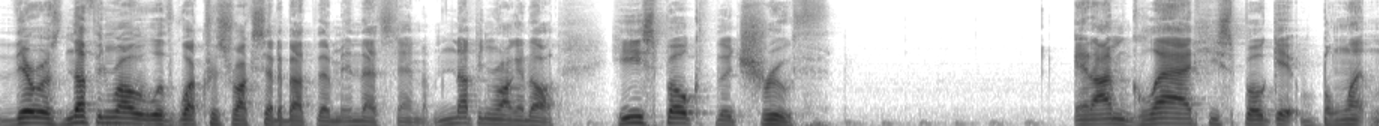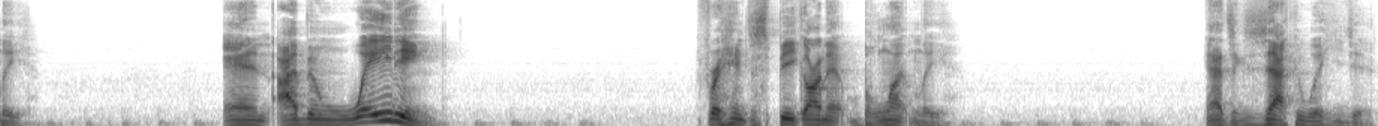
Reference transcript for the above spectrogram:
There was nothing wrong with what Chris Rock said about them in that stand-up. Nothing wrong at all. He spoke the truth and I'm glad he spoke it bluntly. And I've been waiting for him to speak on it bluntly. And that's exactly what he did.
